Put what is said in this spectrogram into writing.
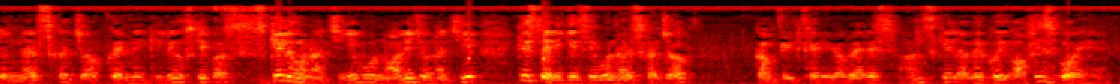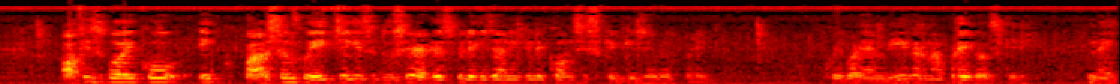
तो नर्स का जॉब करने के लिए उसके पास स्किल होना चाहिए, वो नॉलेज होना चाहिए, किस तरीके से वो नर्स का जॉब कंप्लीट करेगा। वेर इज़ अनस्किल अगर कोई ऑफ़िस बॉय है ऑफ़िस बॉय को एक पार्सल को एक जगह से दूसरे एड्रेस पे लेके जाने के लिए कौन सी स्किल की ज़रूरत पड़ेगी? कोई बड़ा एमबीए करना पड़ेगा उसके लिए? नहीं।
